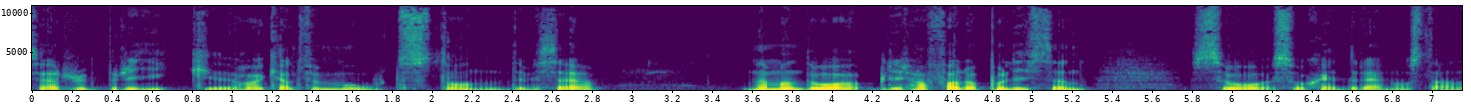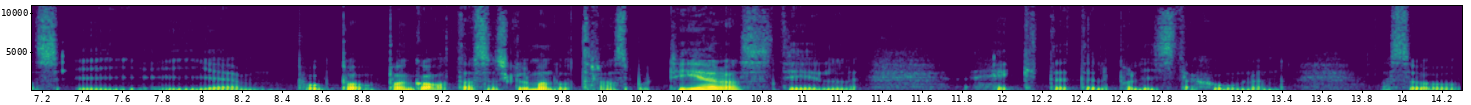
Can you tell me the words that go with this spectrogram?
säga, rubrik har jag kallat för motstånd. Det vill säga när man då blir haffad av polisen så, så skedde det någonstans i, i, på, på, på en gata. Sen skulle man då transporteras till häktet eller polisstationen. Alltså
